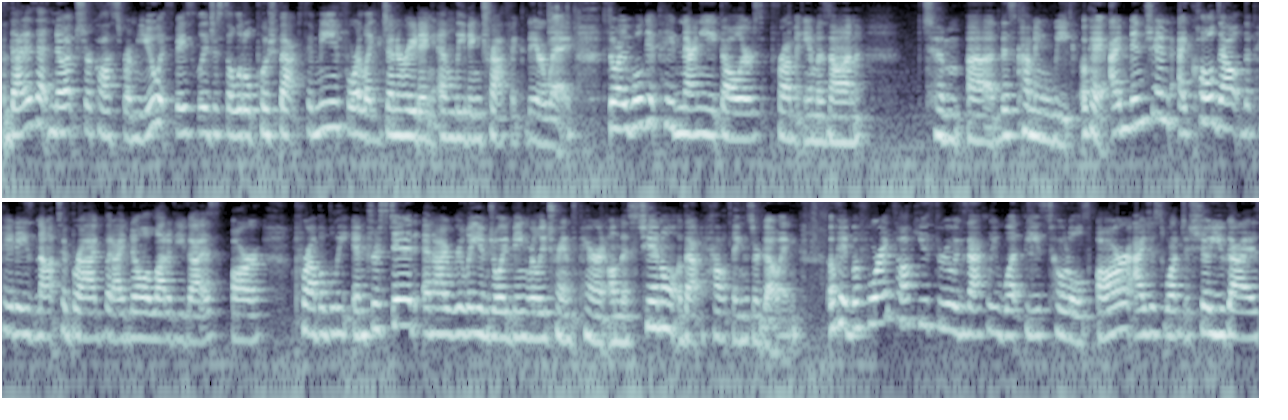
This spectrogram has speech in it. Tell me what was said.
That is at no extra cost from you. It's basically just a little pushback to me for like generating and leading traffic their way. So I will get paid $98 from Amazon to uh, this coming week. Okay, I mentioned, I called out the paydays not to brag, but I know a lot of you guys are probably interested and I really enjoy being really transparent on this channel about how things are going. Okay, before I talk you through exactly what these totals are, I just want to show you guys,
